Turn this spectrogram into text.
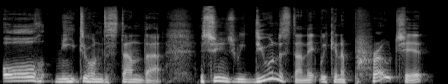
all need to understand that. As soon as we do understand it, we can approach it,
